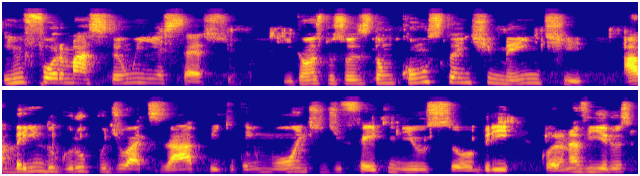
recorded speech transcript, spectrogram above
informação em excesso. Então as pessoas estão constantemente abrindo grupo de WhatsApp que tem um monte de fake news sobre coronavírus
